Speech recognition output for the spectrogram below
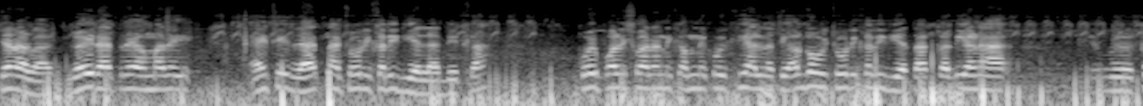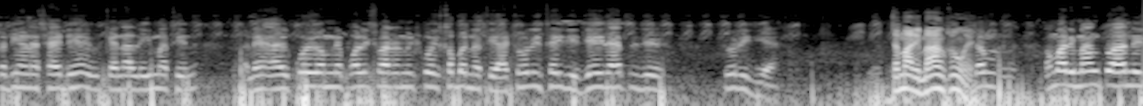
ચરાડવા ગઈ રાત્રે અમારે અહીંથી રાતના ચોરી કરી ગયેલા દેટકા. કોઈ પોલીસવાળાની અમને કોઈ ખ્યાલ નથી. અગાઉ ચોરી કરી ગયા હતા. કડિયાણા કડિયાણા સાઈડ કેનાલ એમાંથી અને આ કોઈ અમને પોલીસવાળાની કોઈ ખબર નથી. આ ચોરી થઈ ગઈ. જે રાત્રે જે ચોરી ગયા. તમારી માંગ શું છે અમારી માંગ તો આની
